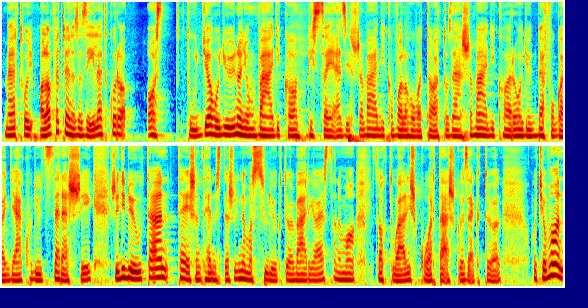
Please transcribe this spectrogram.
mert hogy alapvetően ez az életkora azt tudja, hogy ő nagyon vágyik a visszajelzésre, vágyik a valahova tartozásra, vágyik arra, hogy őt befogadják, hogy őt szeressék, és egy idő után teljesen természetes, hogy nem a szülőktől várja ezt, hanem az aktuális kortás közektől. Hogyha van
